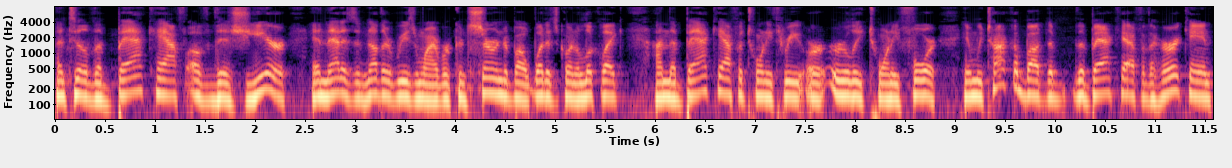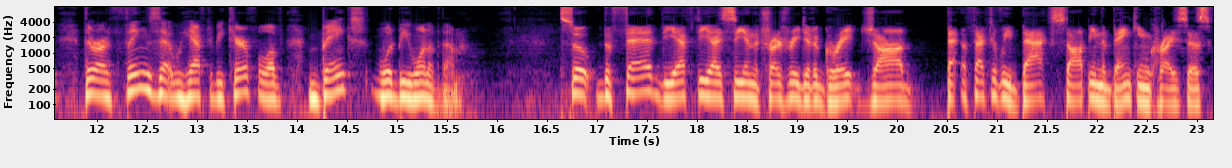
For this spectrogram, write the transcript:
until the back half of this year, and that is another reason why we're concerned about what it's going to look like on the back half of 23 or early 24. And we talk about the, the back half of the hurricane, there are things that we have to be careful of. Banks would be one of them. So the Fed, the FDIC, and the Treasury did a great job effectively backstopping the banking crisis.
